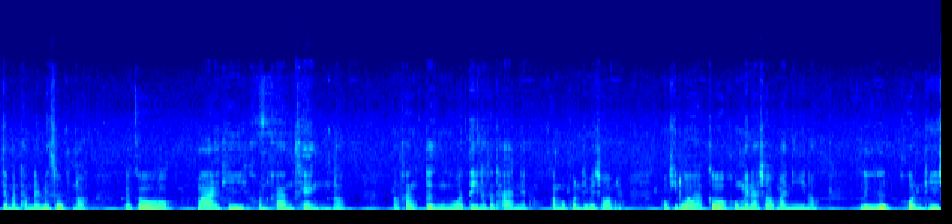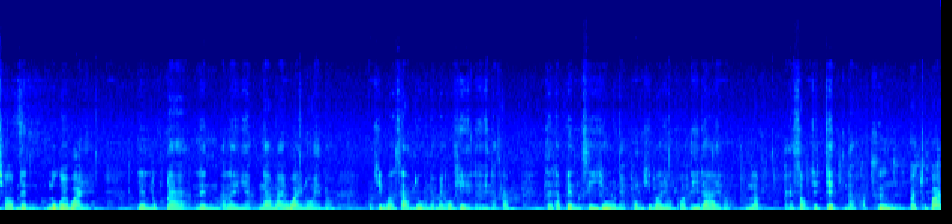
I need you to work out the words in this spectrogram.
แต่มันทำได้ไม่สุดเนาะแล้วก็ไม้ที่ค่อนข้างแข็งเนาะค่อนข้างตึงหรือว่าตีและสถานเนี่ยสำหรับคนที่ไม่ชอบเนี่ย ผมคิดว่าก็คงไม่น่าชอบไม้นี้เนาะหรือคนที่ชอบเล่นลูกไวๆเล่นลูกหน้าเล่นอะไรเงี้ยหน้าไม้ไวหน่อยเนาะผมคิดว่า 3U เนี่ยไม่โอเคเลยนะครับ แต่ถ้าเป็น 4U เนี่ยผมคิดว่ายังพอตีได้เนาะสำหรับ s 2 7 7 นะครับ ซึ่งปัจจุบัน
